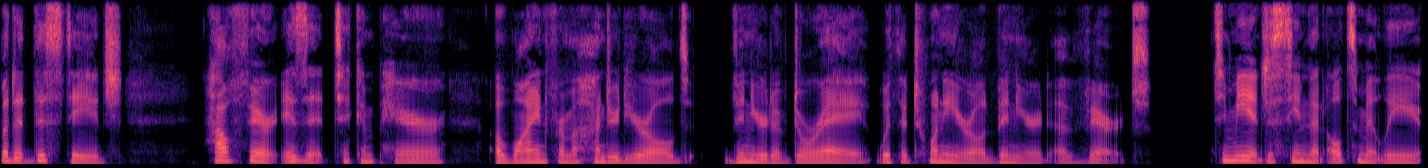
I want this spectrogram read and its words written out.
But at this stage, how fair is it to compare a wine from a hundred year old vineyard of Doré with a 20 year old vineyard of Vert. To me, it just seemed that ultimately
